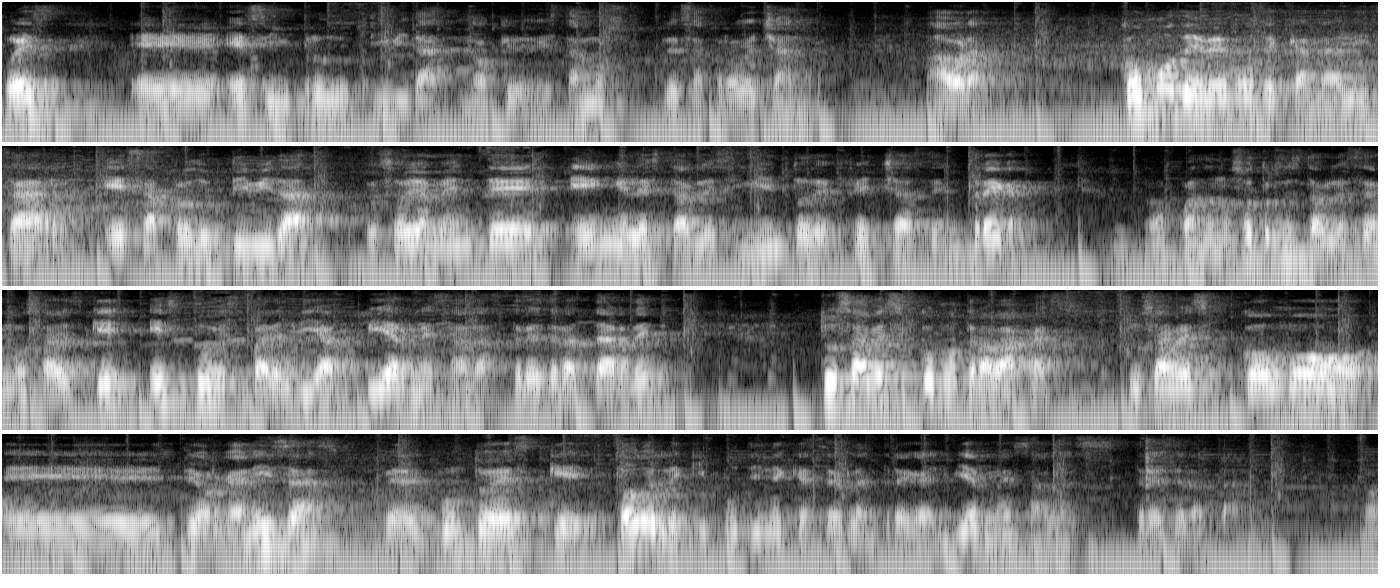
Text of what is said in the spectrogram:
Pues eh, es improductividad, ¿no? Que estamos desaprovechando. Ahora, ¿cómo debemos de canalizar esa productividad? Pues obviamente en el establecimiento de fechas de entrega. ¿no? Cuando nosotros establecemos, ¿sabes qué? Esto es para el día viernes a las 3 de la tarde, tú sabes cómo trabajas, tú sabes cómo eh, te organizas, pero el punto es que todo el equipo tiene que hacer la entrega el viernes a las 3 de la tarde, ¿no?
